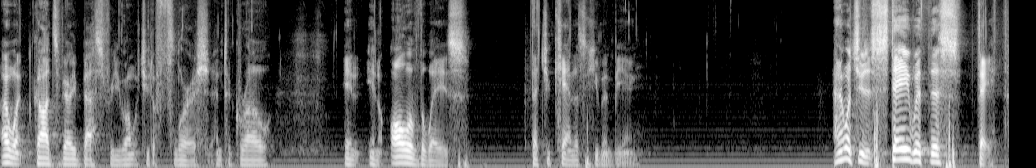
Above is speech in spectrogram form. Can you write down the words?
I want God's very best for you. I want you to flourish and to grow in, in all of the ways that you can as a human being. And I want you to stay with this faith.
